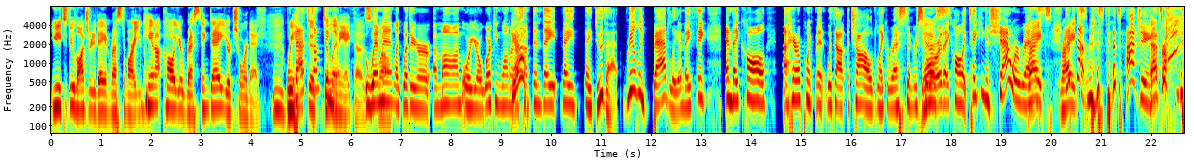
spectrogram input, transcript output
you need to do laundry today and rest tomorrow. You cannot call your resting day your chore day. Mm. We have That's to something delineate those. as women well. like whether you're a mom or you're a working woman Yeah. or something they they they do that really badly and they think and they call a hair appointment without a child like rest and restore or they call like taking a shower rest right, right. that's not rest that's hygiene That's right.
